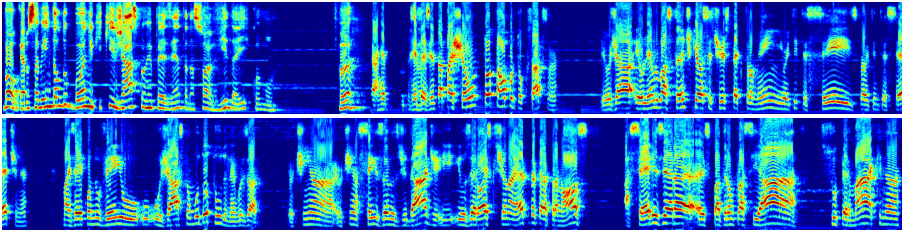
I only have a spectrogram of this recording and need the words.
Bom, quero saber então do Boni, o que, que Jasper representa na sua vida aí como fã? Ah, re- representa a paixão total por Tokusatsu, né? Eu já eu lembro bastante que eu assisti o Spectroman em 86 para 87, né? Mas aí quando veio o, o, o Jaspion mudou tudo, né, gurizada? Eu tinha eu tinha seis anos de idade e, e os heróis que tinha na época, cara, para nós, as séries era Esquadrão Classe A, Super Máquina,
